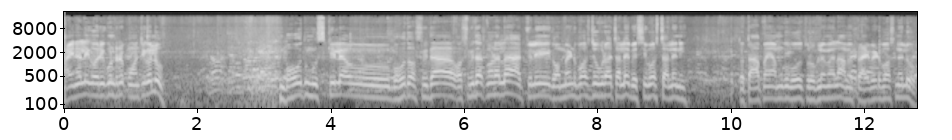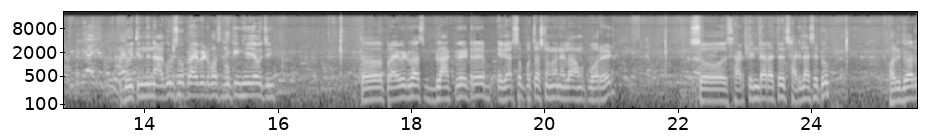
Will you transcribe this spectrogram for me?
फाइनाली गौरीकुंड पहुँची गलु बहुत मुस्किल आ बहुत असुविधा असुविधा कौन है एक्चुअली गवर्नमेंट बस जो गुड़ा चले बेसी बस चले तो आमको बहुत प्रोब्लेम है आम प्राइट बस नेलु दुई तीन दिन आगु सब प्राइट बस बुकिंग हो जाऊँगी तो प्राइट बस ब्लाक रेट्रे शौ पचास टाँग नेला पर हेड सो साढ़े तीन टा रात छाड़ा से हरिद्वार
